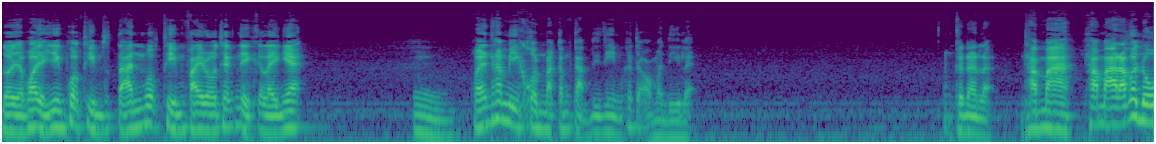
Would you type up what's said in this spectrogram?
โดยเฉพาะอย่างยิ่งพวกทีมสตันท์พวกทีมไฟโรเทคนิคอะไรเงี้ยอืมเพราะฉะนั้นถ้ามีคนมากำกับดีๆมันก็จะออกมาดีแหละก็นั่นแหละทำมาทำมาเราก็ดู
